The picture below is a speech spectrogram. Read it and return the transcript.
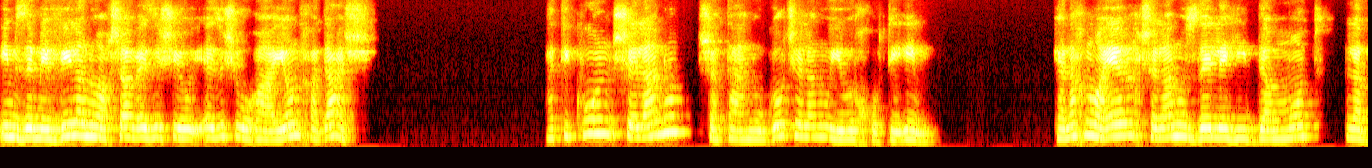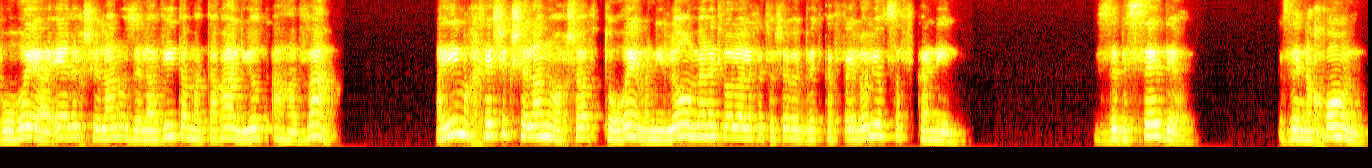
אם זה מביא לנו עכשיו איזשהו, איזשהו רעיון חדש. התיקון שלנו, שהתענוגות שלנו יהיו איכותיים. כי אנחנו, הערך שלנו זה להידמות לבורא, הערך שלנו זה להביא את המטרה, להיות אהבה, האם החשק שלנו עכשיו תורם? אני לא אומרת לא ללכת לשבת בבית קפה, לא להיות ספקנים. זה בסדר, זה נכון,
